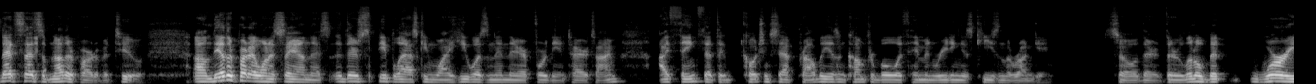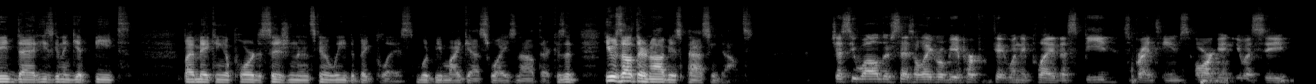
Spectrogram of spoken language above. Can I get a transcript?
That's that's another part of it too. Um, the other part I want to say on this, there's people asking why he wasn't in there for the entire time. I think that the coaching staff probably isn't comfortable with him and reading his keys in the run game, so they're they're a little bit worried that he's going to get beat by making a poor decision and it's going to lead to big plays. Would be my guess why he's not out there because he was out there in obvious passing downs. Jesse Wilder says Alliegro will be a perfect fit when they play the speed spread teams, Oregon, USC.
